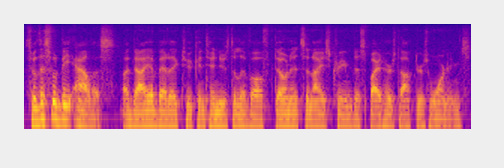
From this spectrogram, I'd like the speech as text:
So this would be Alice, a diabetic who continues to live off donuts and ice cream despite her doctor's warnings,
